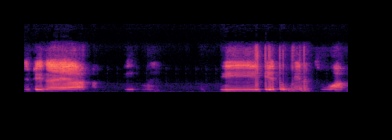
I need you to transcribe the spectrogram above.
jadi kayak itu itu uang.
